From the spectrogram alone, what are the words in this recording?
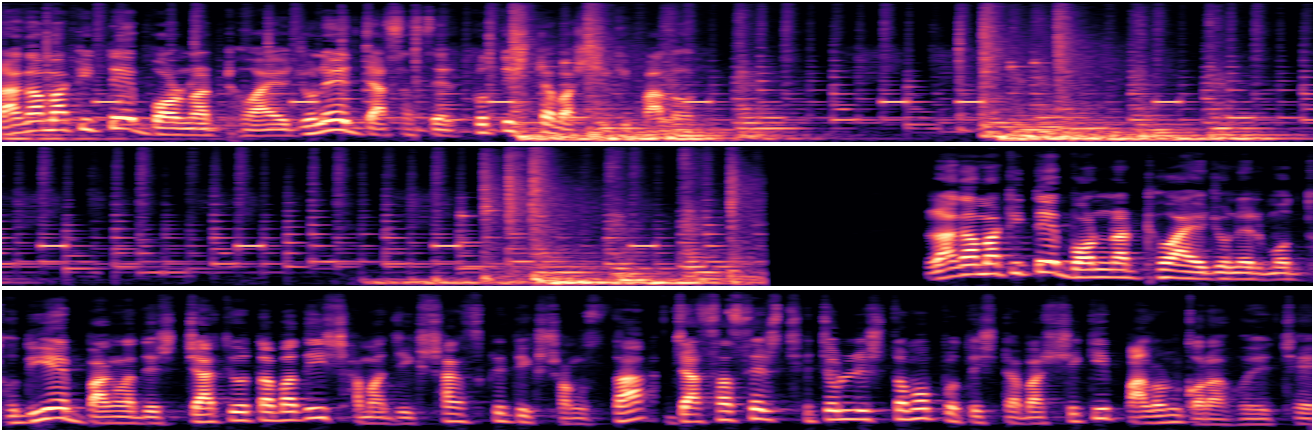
রাঙামাটিতে বর্ণাঢ্য আয়োজনে জাসাসের প্রতিষ্ঠাবার্ষিকী পালন। রাঙামাটিতে বর্ণাঢ্য আয়োজনের মধ্য দিয়ে বাংলাদেশ জাতীয়তাবাদী সামাজিক সাংস্কৃতিক সংস্থা জাসাসের ছেচল্লিশতম প্রতিষ্ঠাবার্ষিকী পালন করা হয়েছে।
